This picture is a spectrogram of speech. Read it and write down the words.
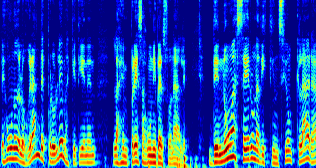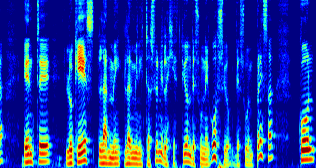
es uno de los grandes problemas que tienen las empresas unipersonales, de no hacer una distinción clara entre lo que es la, administración y la gestión de su negocio, de su empresa, con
